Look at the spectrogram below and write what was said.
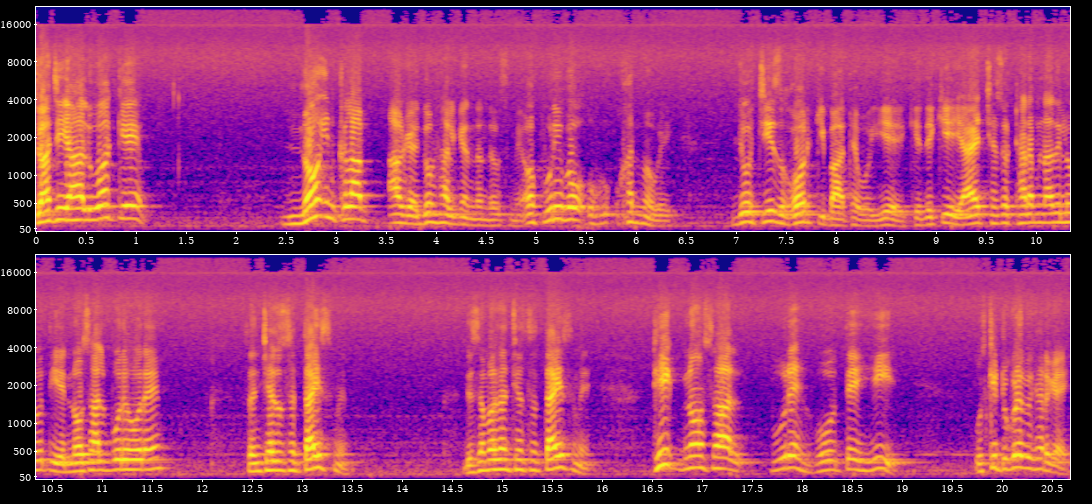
چانچہ یہ حال ہوا کہ نو انقلاب آ گئے دو سال کے اندر اندر اس میں، اور پوری وہ ختم ہو گئی۔ جو چیز غور کی بات ہے وہ یہ کہ دیکھیے، یہ آیت چھ سو اٹھارہ میں نازل ہوتی ہے، نو سال پورے ہو رہے ہیں، سن چھ سو ستائیس میں، دسمبر سن چھ سو ستائیس میں۔ ٹھیک نو سال پورے ہوتے ہی اس کے ٹکڑے بکھر گئے۔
